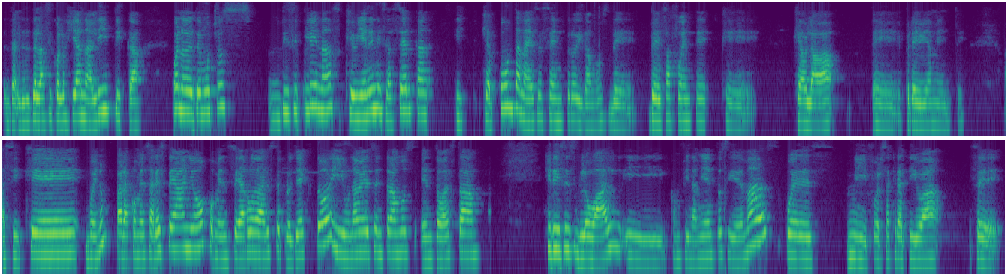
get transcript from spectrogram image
desde la psicología analítica, bueno, desde muchas disciplinas que vienen y se acercan y que apuntan a ese centro, digamos, de, esa fuente que, hablaba eh, previamente. Así que, bueno, para comenzar este año comencé a rodar este proyecto y una vez entramos en toda esta crisis global y confinamientos y demás, pues mi fuerza creativa se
